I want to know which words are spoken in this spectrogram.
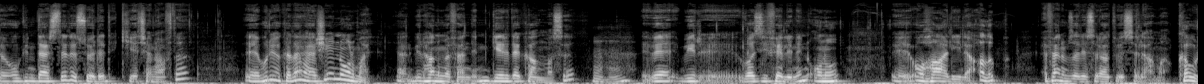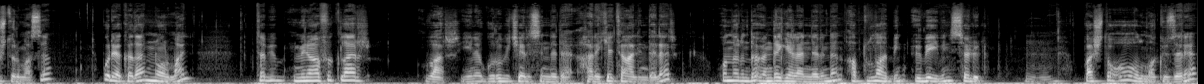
e, o gün derste de söyledik geçen hafta. E, buraya kadar her şey normal. Yani bir hanımefendinin geride kalması hı hı. ve bir e, vazifelinin onu e, o haliyle alıp Efendimiz Aleyhisselatü Vesselam'a kavuşturması buraya kadar normal. Tabi münafıklar var. Yine grup içerisinde de hareket halindeler. Onların da önde gelenlerinden Abdullah bin Übey bin Selül. Hı hı. Başta o olmak üzere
